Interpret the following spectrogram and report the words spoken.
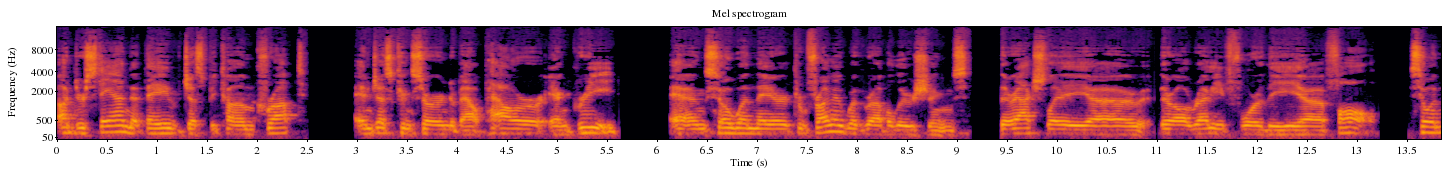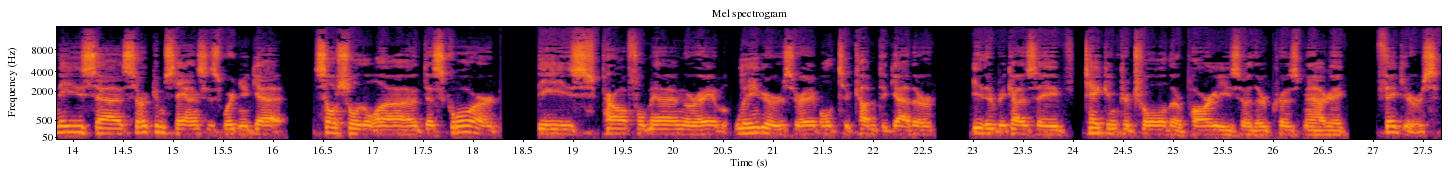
understand that they've just become corrupt and just concerned about power and greed. And so when they're confronted with revolutions, they're actually uh, they're all ready for the uh, fall. So in these uh, circumstances, when you get social discord, these powerful men or leaders are able to come together either because they've taken control of their parties or their charismatic figures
